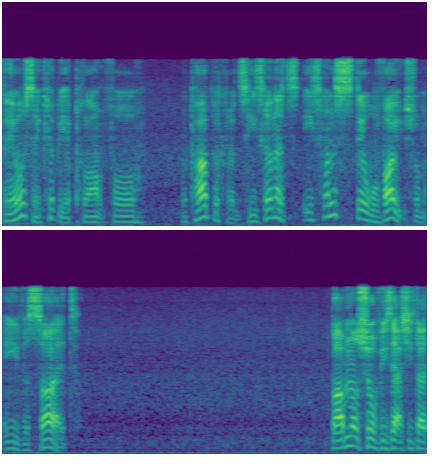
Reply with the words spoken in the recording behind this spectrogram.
He also could be a plant for Republicans. He's gonna he's gonna steal votes from either side. But I'm not sure if he's actually done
